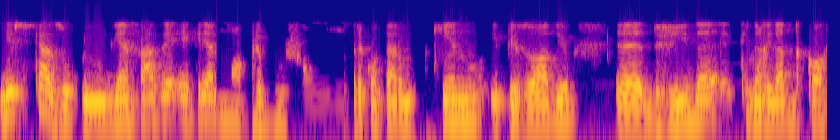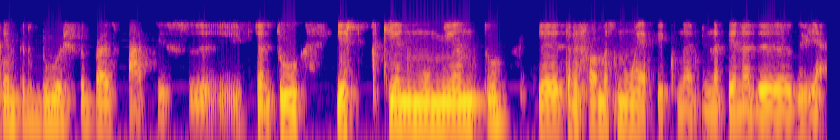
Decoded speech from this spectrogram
Neste caso o que o Vian faz é, é criar uma ópera bufa para contar um pequeno episódio eh, de vida que na realidade decorre entre duas surprise parties e portanto este pequeno momento uh, transforma-se num épico na, na pena de, de Vian.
